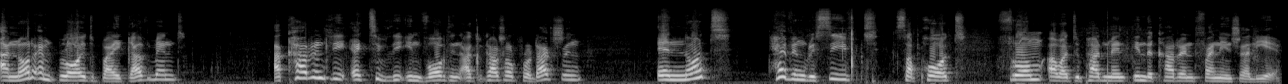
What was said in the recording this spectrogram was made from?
are not employed by government, are currently actively involved in agricultural production, and not having received support from our department in the current financial year.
